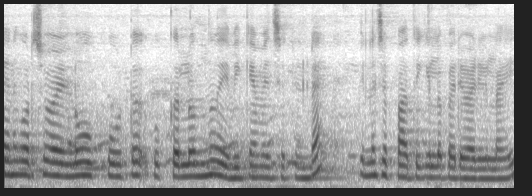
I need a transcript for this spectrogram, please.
ഞാൻ കുറച്ച് വെള്ളവും ഉപ്പിട്ട് കുക്കറിലൊന്ന് വേവിക്കാൻ വെച്ചിട്ടുണ്ട്. പിന്നെ ചപ്പാത്തിക്കുള്ള പരിപാടികളായി.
